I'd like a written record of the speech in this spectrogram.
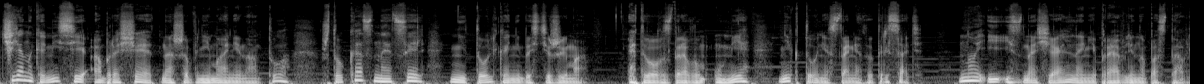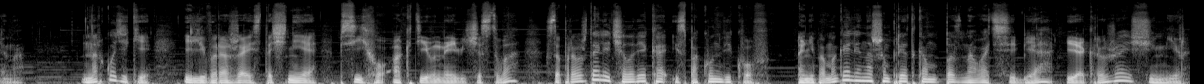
Члены комиссии обращают наше внимание на то, что указанная цель не только недостижима – этого в здравом уме никто не станет отрицать, но и изначально неправильно поставлено. Наркотики, или выражаясь точнее, психоактивные вещества, сопровождали человека испокон веков. Они помогали нашим предкам познавать себя и окружающий мир,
